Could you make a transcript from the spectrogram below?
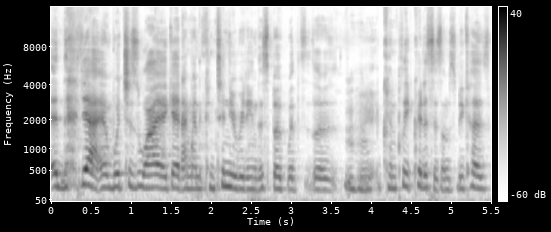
and yeah, and which is why again I'm going to continue reading this book with the Mm-hmm. complete criticisms because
